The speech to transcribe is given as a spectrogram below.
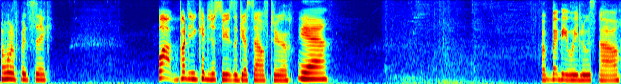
I would have been sick. Well, but you can just use it yourself too. Yeah. But maybe we lose now.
